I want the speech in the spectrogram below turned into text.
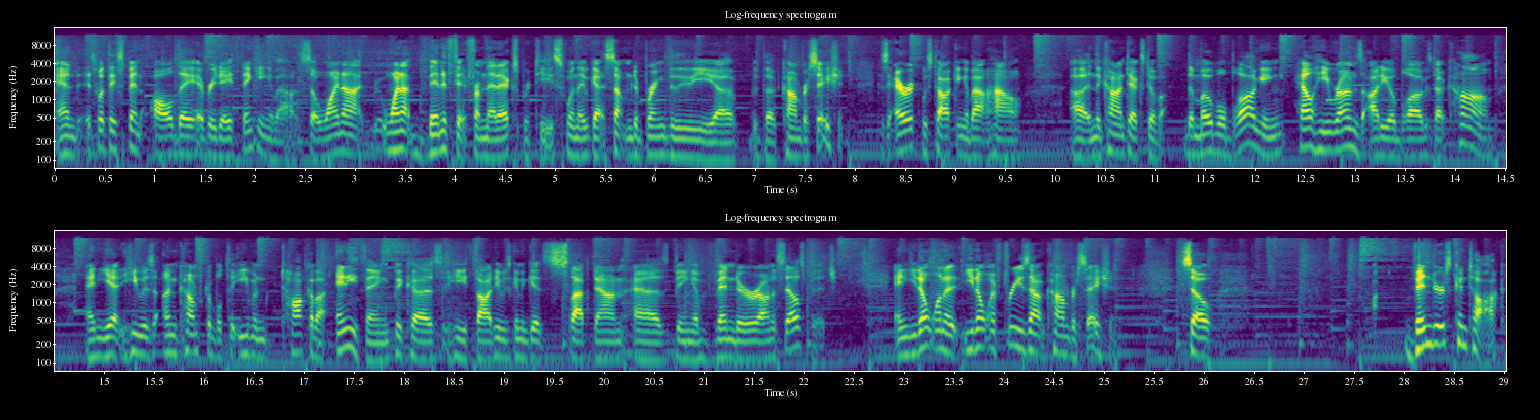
and it's what they spend all day every day thinking about. So why not why not benefit from that expertise when they've got something to bring to the uh, the conversation? Because Eric was talking about how uh, in the context of the mobile blogging hell he runs audioblogs.com and yet he was uncomfortable to even talk about anything because he thought he was going to get slapped down as being a vendor on a sales pitch. And you don't want to you don't want to freeze out conversation. So vendors can talk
